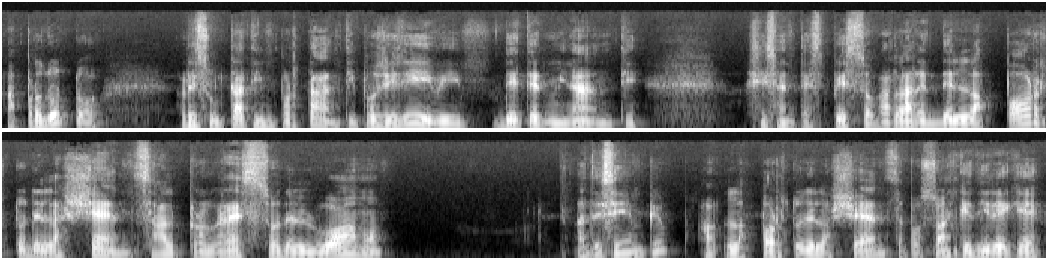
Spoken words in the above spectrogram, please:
Ha prodotto risultati importanti, positivi, determinanti. Si sente spesso parlare dell'apporto della scienza al progresso dell'uomo, ad esempio, l'apporto della scienza. Posso anche dire che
